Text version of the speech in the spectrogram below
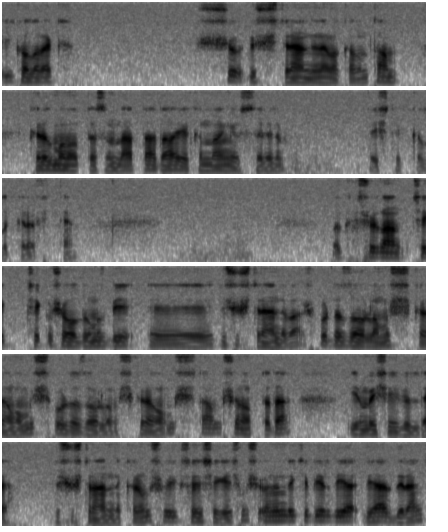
ilk olarak şu düşüş trendine bakalım. Tam kırılma noktasında hatta daha yakından gösterelim. 5 dakikalık grafikte. Bakın şuradan çek, çekmiş olduğumuz bir e, düşüş trendi var. Burada zorlamış, kıramamış. Burada zorlamış, kıramamış. Tam şu noktada 25 Eylül'de düşüş trendini kırmış ve yükselişe geçmiş. Önündeki bir diğer, diğer direnç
